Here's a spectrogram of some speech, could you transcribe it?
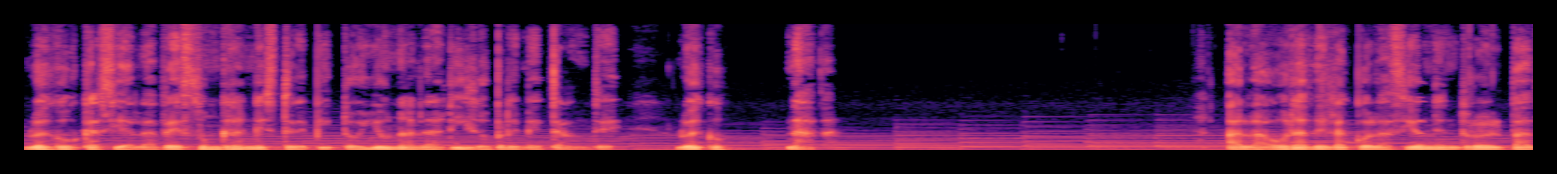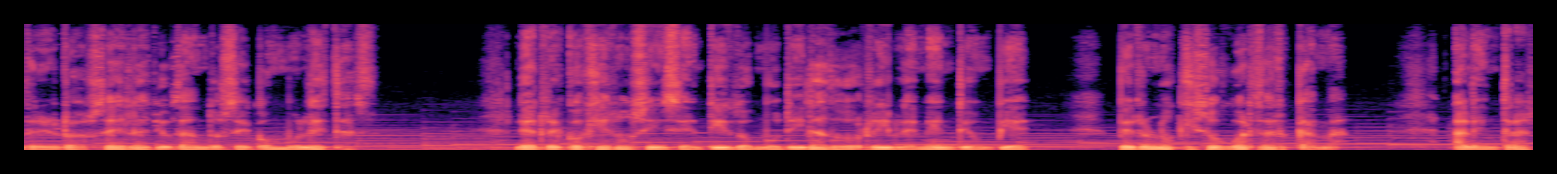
luego casi a la vez un gran estrépito y un alarido penetrante. Luego, nada. A la hora de la colación entró el padre Rosel ayudándose con muletas. Le recogieron sin sentido, mutilado horriblemente un pie, pero no quiso guardar cama. Al entrar,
